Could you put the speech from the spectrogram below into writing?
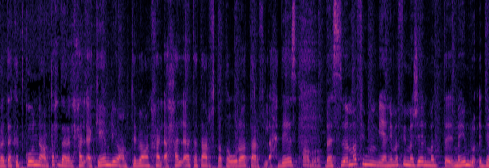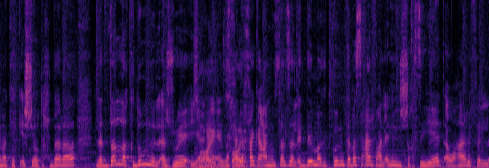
بدك تكون عم تحضر الحلقة كاملة وعم تتابعهم حلقة حلقة تتعرف تطورات تعرف الأحداث. طبعا. بس ما في يعني ما في مجال ما, ما يمرق قدامك هيك إشياء وتحضرها لتضلك ضمن الأجواء. يعني صحيح، إذا صحيح. حدا حكى عن مسلسل قدامك تكون أنت بس عارف على القليل الشخصيات أو عارف ال-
